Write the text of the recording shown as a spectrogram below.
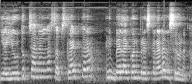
या यूट्यूब चॅनलला सबस्क्राईब करा आणि बेल आयकॉन प्रेस करायला विसरू नका.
